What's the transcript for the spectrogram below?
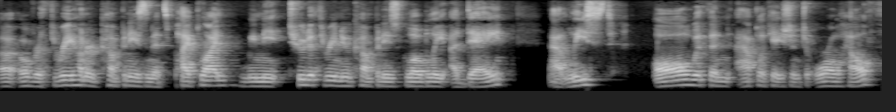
uh, over 300 companies in its pipeline. We meet two to three new companies globally a day, at least, all with an application to oral health.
